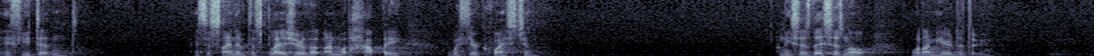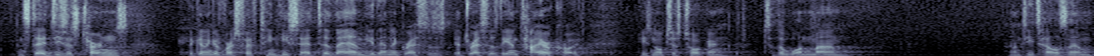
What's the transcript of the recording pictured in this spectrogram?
if you didn't. It's a sign of displeasure that I'm not happy with your question. And he says, This is not what I'm here to do. Instead, Jesus turns, beginning at verse 15, he said to them, he then addresses, addresses the entire crowd. He's not just talking to the one man. And he tells them,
